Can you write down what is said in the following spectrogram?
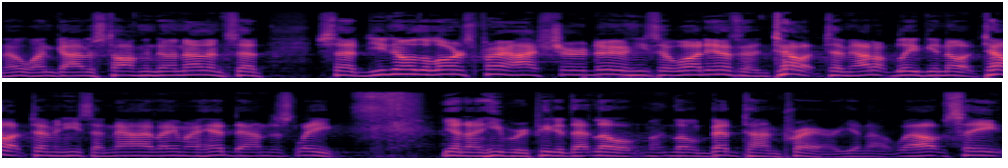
know, one guy was talking to another and said, said, You know the Lord's Prayer? I sure do. He said, What is it? Tell it to me. I don't believe you know it. Tell it to me. And he said, Now I lay my head down to sleep you know, he repeated that little little bedtime prayer, you know. Well, see,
